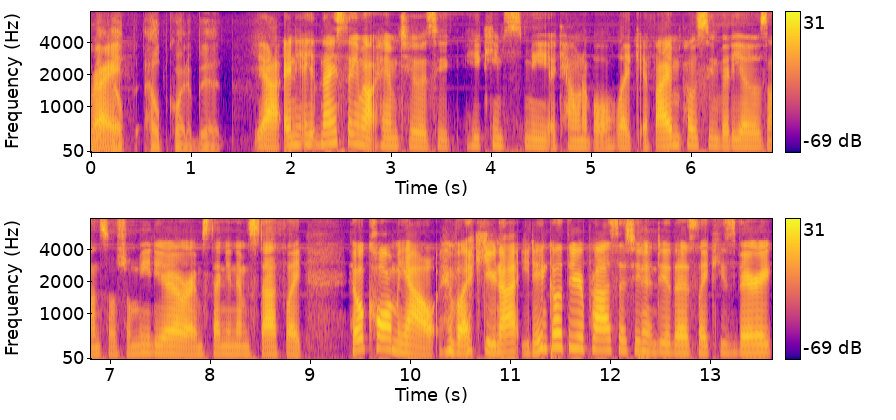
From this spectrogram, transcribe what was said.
that helped helped quite a bit. Yeah, and the nice thing about him too is he he keeps me accountable. Like if I'm posting videos on social media or I'm sending him stuff, like he'll call me out. Be like, "You're not, you didn't go through your process. You didn't do this." Like he's very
